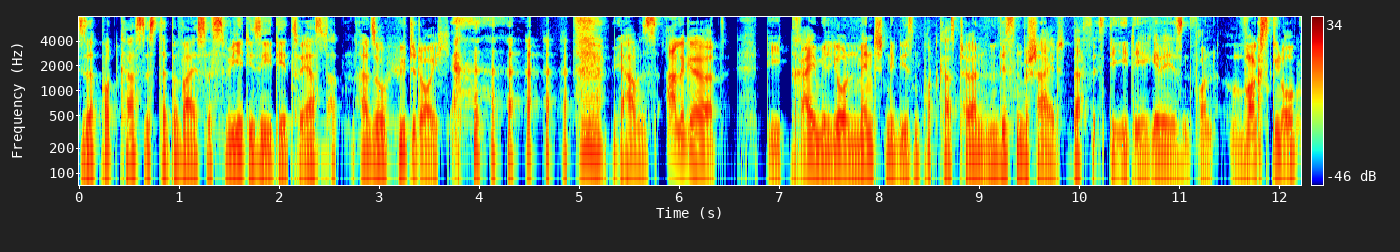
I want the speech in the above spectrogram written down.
dieser Podcast ist der Beweis, dass wir diese Idee zuerst hatten. Also hütet euch. wir haben es alle gehört. Die drei Millionen Menschen, die diesen Podcast hören, wissen Bescheid. Das ist die Idee gewesen von Vox Globe.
